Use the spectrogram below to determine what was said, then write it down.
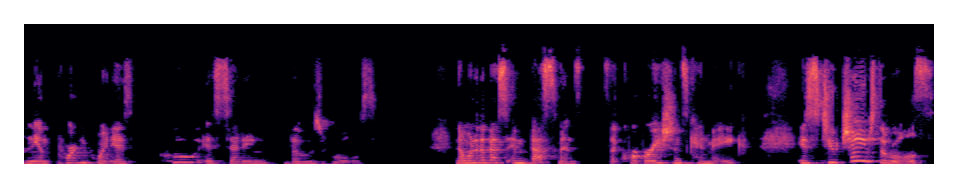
And the important point is who is setting those rules? Now, one of the best investments that corporations can make is to change the rules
